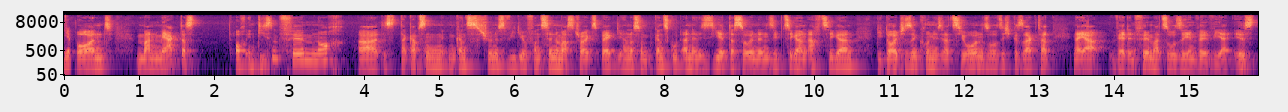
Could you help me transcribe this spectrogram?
Yep. Und man merkt, dass auch in diesem Film noch, äh, das, da gab es ein, ein, ganz schönes Video von Cinema Strikes Back, die haben das so ganz gut analysiert, dass so in den 70er und 80ern die deutsche Synchronisation so sich gesagt hat, naja, wer den Film halt so sehen will, wie er ist,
